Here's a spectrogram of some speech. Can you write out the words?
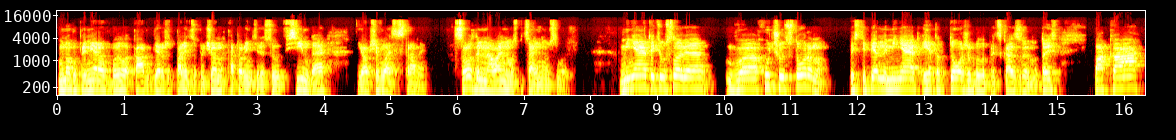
много примеров было, как держат политзаключенных, которые интересуют ФСИН, да, и вообще власти страны. Создали Навальному специальные условия. Меняют эти условия в худшую сторону, постепенно меняют, и это тоже было предсказуемо. То есть пока,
